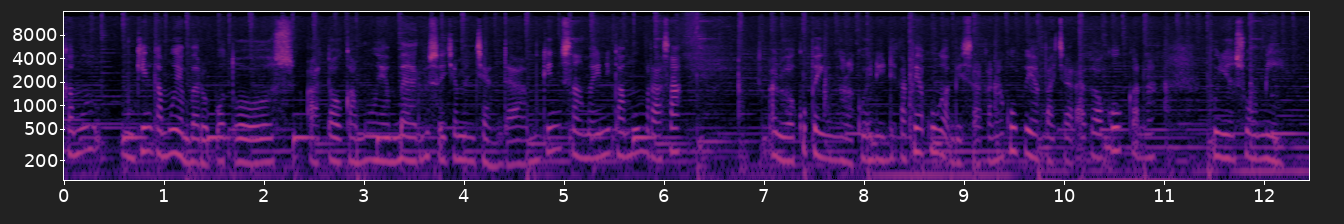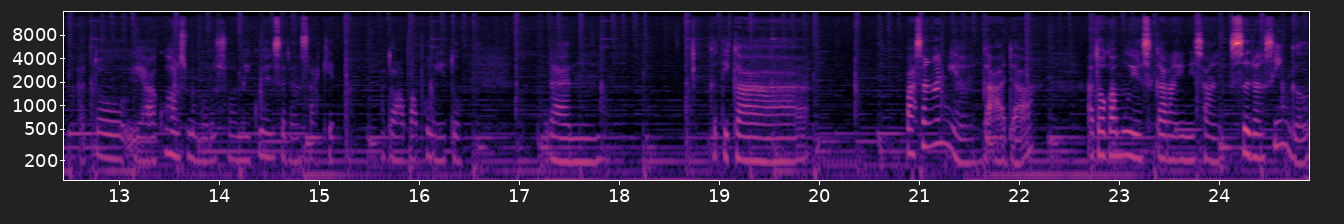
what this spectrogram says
kamu mungkin kamu yang baru putus atau kamu yang baru saja mencanda mungkin selama ini kamu merasa aduh aku pengen ngelakuin ini tapi aku nggak bisa karena aku punya pacar atau aku karena punya suami atau ya aku harus mengurus suamiku yang sedang sakit atau apa pun itu. Dan ketika pasangannya nggak ada atau kamu yang sekarang ini sedang single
